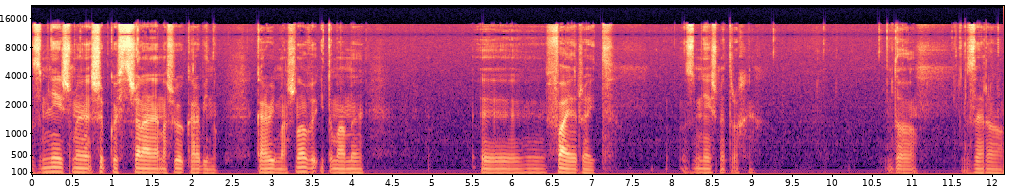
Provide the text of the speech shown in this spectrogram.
zmniejszmy szybkość strzelania naszego karabinu. Karabin maszynowy i tu mamy yy, fire rate. Zmniejszmy trochę do 0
